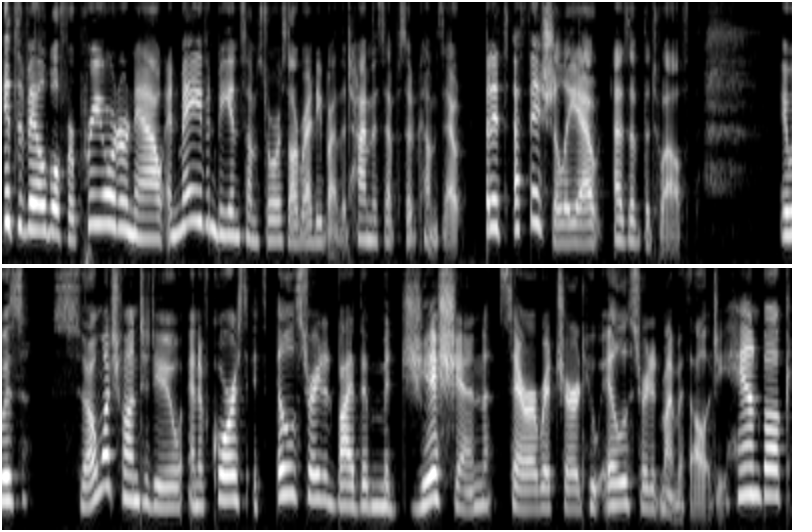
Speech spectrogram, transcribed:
It's available for pre order now and may even be in some stores already by the time this episode comes out, but it's officially out as of the 12th. It was so much fun to do. And of course, it's illustrated by the magician Sarah Richard, who illustrated my mythology handbook.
